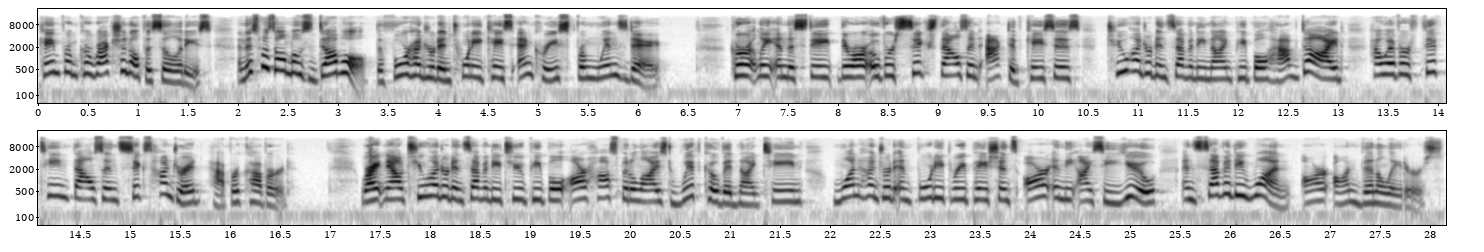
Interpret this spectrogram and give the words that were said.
came from correctional facilities, and this was almost double the 420 case increase from Wednesday. Currently in the state, there are over 6,000 active cases. 279 people have died. However, 15,600 have recovered. Right now, 272 people are hospitalized with COVID-19. 143 patients are in the ICU and 71 are on ventilators.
